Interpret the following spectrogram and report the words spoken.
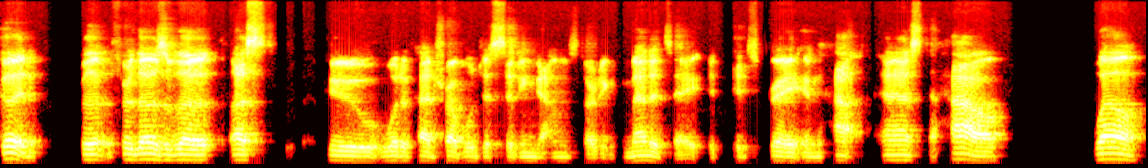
good for for those of the, us who would have had trouble just sitting down and starting to meditate. It, it's great, and how and as to how, well,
